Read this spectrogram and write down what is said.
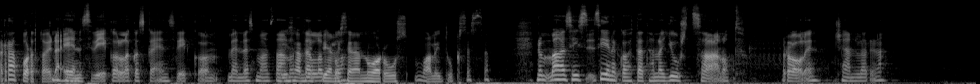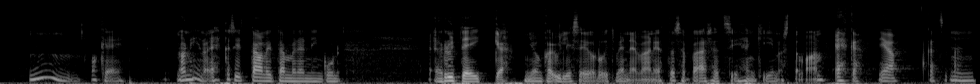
raportoida mm-hmm. ensi viikolla, koska ensi viikkoon mennessä mä oon saanut niin tämän vielä siellä nuoruusvalituksessa. No mä oon siis siinä kohtaa, että hän on just saanut roolin Chandlerina. Mm, okei. Okay. No niin, no ehkä sitten oli tämmöinen niin kuin ryteikkö, jonka yli se joudut menemään, jotta sä pääset siihen kiinnostavaan. Ehkä, joo, katsotaan. Mm.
